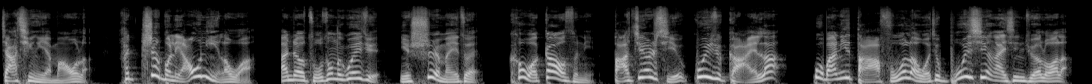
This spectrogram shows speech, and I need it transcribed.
嘉庆也毛了，还治不了你了。我按照祖宗的规矩，你是没罪，可我告诉你，打今儿起规矩改了，不把你打服了，我就不姓爱新觉罗了。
